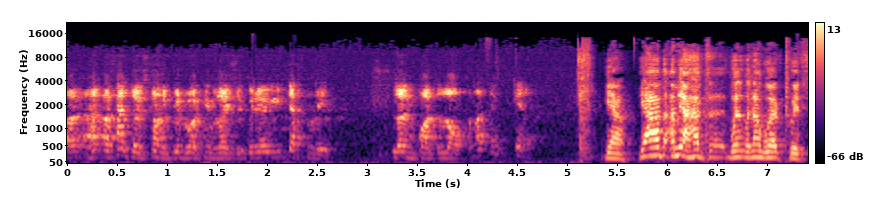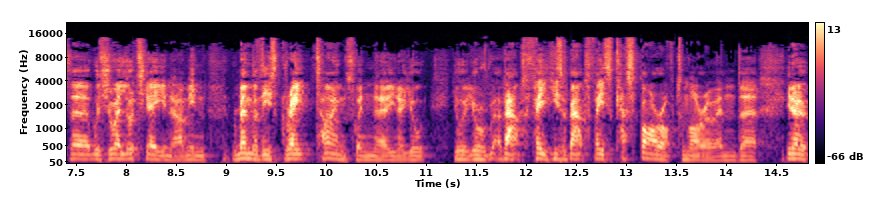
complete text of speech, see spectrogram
I, I've had those kind of good working relationships. You know, you definitely learn quite a lot. And I think know, Yeah, yeah. I, mean, I had uh, when, when I worked with uh, with Joël Lautier, you know, I mean, remember these great times when uh, you know you're you're you're about to face he's about to face Kasparov tomorrow, and uh, you know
